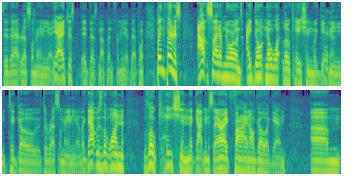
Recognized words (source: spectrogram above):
to that WrestleMania. Yeah, it just it does nothing for me at that point. But in fairness, outside of New Orleans, I don't know what location would get me mm-hmm. to go to WrestleMania. Like that was the one location that got me to say, "All right, fine, I'll go again." Um,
